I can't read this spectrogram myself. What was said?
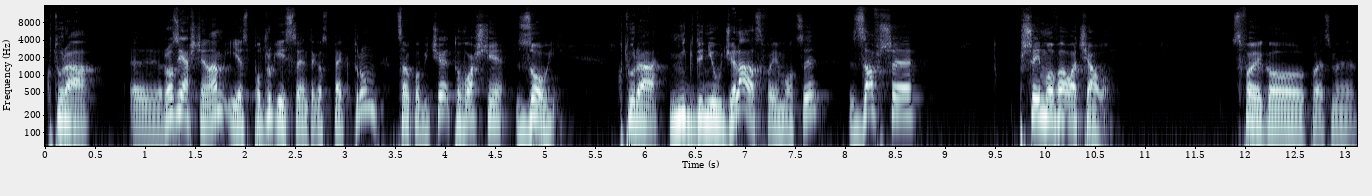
która y, rozjaśnia nam i jest po drugiej stronie tego spektrum całkowicie, to właśnie Zoe, która nigdy nie udzielała swojej mocy, zawsze przejmowała ciało swojego, powiedzmy,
